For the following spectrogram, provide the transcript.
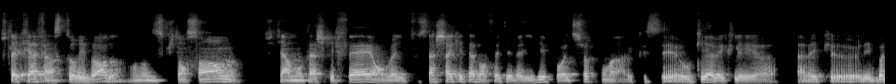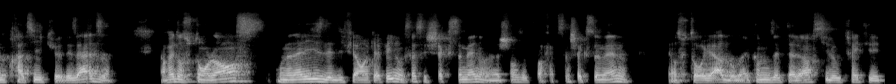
Toute la créa fait un storyboard. On en discute ensemble. Ensuite, il y a un montage qui est fait. On valide tout ça. Chaque étape, en fait, est validée pour être sûr qu'on va, que c'est OK avec les, euh, avec euh, les bonnes pratiques des ads. En fait, ensuite, on lance, on analyse les différents KPI. Donc ça, c'est chaque semaine. On a la chance de pouvoir faire ça chaque semaine. Et ensuite, on regarde, bon, bah, comme vous êtes tout à l'heure, si le crate est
